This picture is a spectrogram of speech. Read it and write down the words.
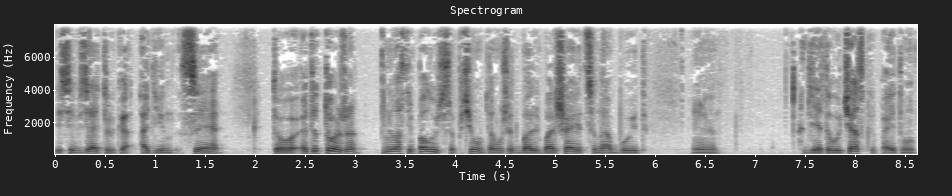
Если взять только один С, то это тоже у нас не получится. Почему? Потому что это большая цена будет э, для этого участка, поэтому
